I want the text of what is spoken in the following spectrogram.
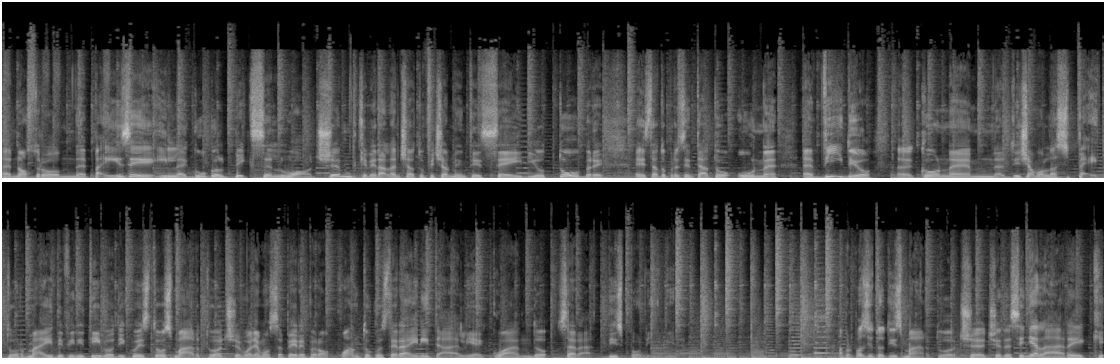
eh, nostro mm, paese il Google Pixel Watch che verrà lanciato ufficialmente il 6 di ottobre. È stato presentato un eh, video eh, con ehm, diciamo l'aspetto ormai definitivo di questo smartwatch Watch, vogliamo sapere però quanto costerà in Italia e quando sarà disponibile. A proposito di smartwatch, c'è da segnalare che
